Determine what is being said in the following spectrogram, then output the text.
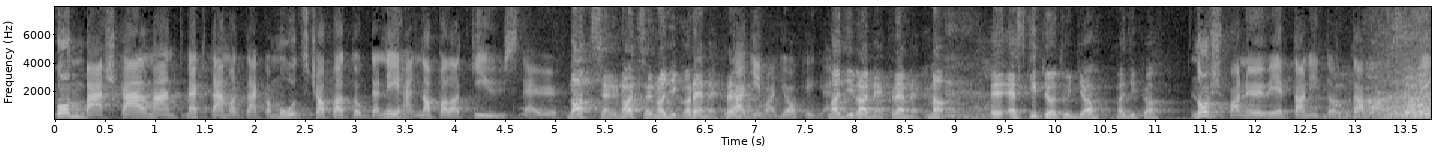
Gombás Kálmánt megtámadták a Móc csapatok, de néhány nap alatt kiűzte ő. Nagyszerű, nagyszerű, Nagyika, remek, remek. Nagyi vagyok, igen. Nagyi, remek, remek. Na, ezt kitől tudja, Nagyika? Nospa nővér tanította. Még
